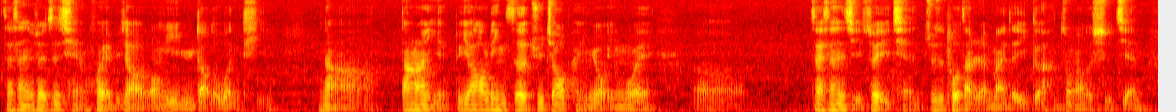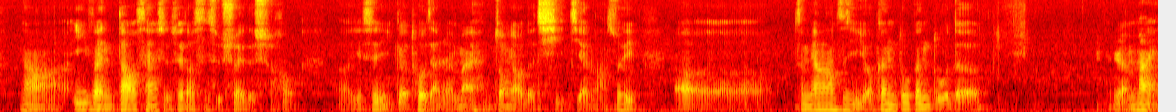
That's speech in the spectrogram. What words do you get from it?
在三十岁之前会比较容易遇到的问题。那。当然也不要吝啬去交朋友，因为，呃，在三十几岁以前就是拓展人脉的一个很重要的时间。那 even 到三十岁到四十岁的时候，呃，也是一个拓展人脉很重要的期间啦。所以，呃，怎么样让自己有更多更多的人脉，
